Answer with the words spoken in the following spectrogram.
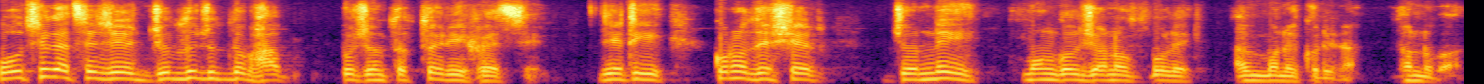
পৌঁছে গেছে যে যুদ্ধ যুদ্ধ ভাব পর্যন্ত তৈরি হয়েছে, যেটি কোনো দেশের জন্যই মঙ্গলজনক বলে আমি মনে করি না। ধন্যবাদ।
